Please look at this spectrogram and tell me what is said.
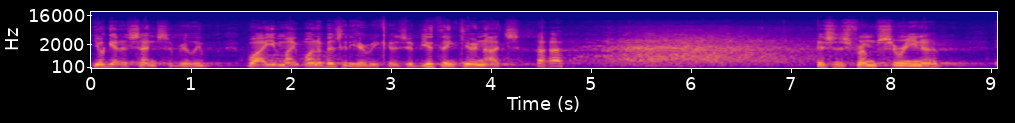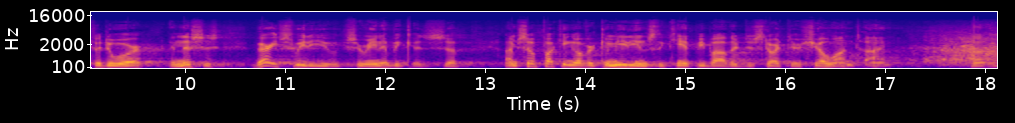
you'll get a sense of really why you might want to visit here because if you think you're nuts, this is from Serena Fedor, and this is very sweet of you, Serena, because uh, I'm so fucking over comedians that can't be bothered to start their show on time. Um,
